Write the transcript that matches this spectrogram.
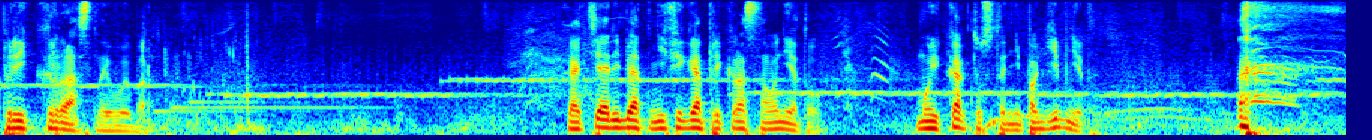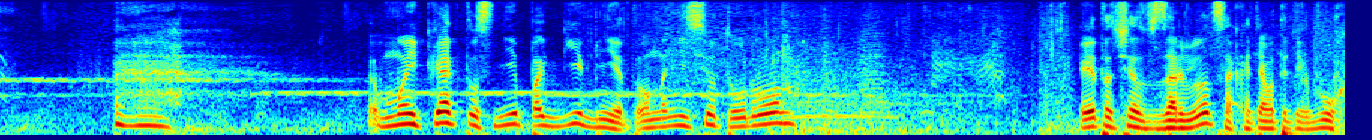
Прекрасный выбор. Хотя, ребят, нифига прекрасного нету. Мой кактус-то не погибнет. Мой кактус не погибнет. Он нанесет урон. Этот сейчас взорвется Хотя вот этих двух.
